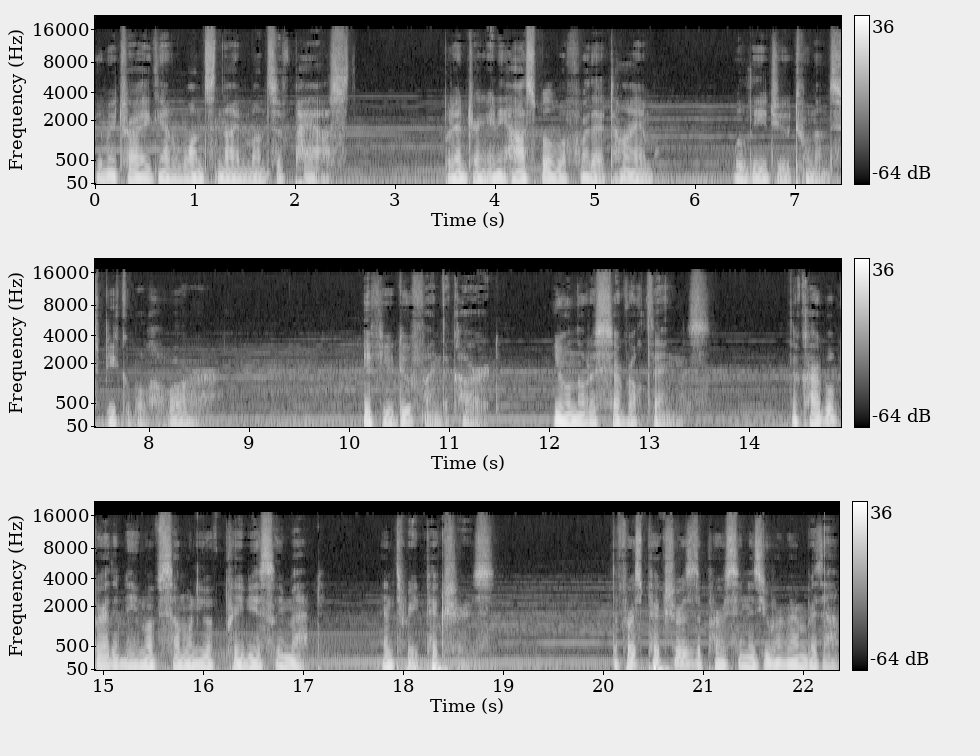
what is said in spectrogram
you may try again once nine months have passed, but entering any hospital before that time will lead you to an unspeakable horror. If you do find the card, you will notice several things. The card will bear the name of someone you have previously met, and three pictures. The first picture is the person as you remember them.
